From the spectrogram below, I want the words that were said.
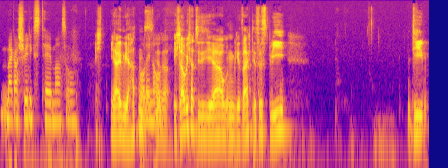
mega schwieriges Thema. So. Ich, ja, wir hatten es. Ja, ich glaube, ich hatte dir ja auch gesagt, es ist wie die,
